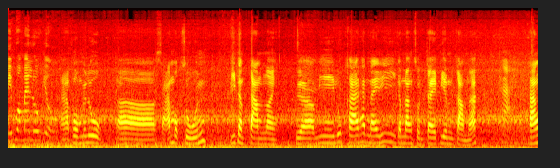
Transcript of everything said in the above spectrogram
มีพวกแม่ลูกอยู่ อ่าพวกไม่ลูกสามหกศูนย์ปีต่ำๆหน่อย เผื่อมีลูกค้าท่านใดที่กำลังสนใจปีต่ำๆนะ ค่ะ ทั้ง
